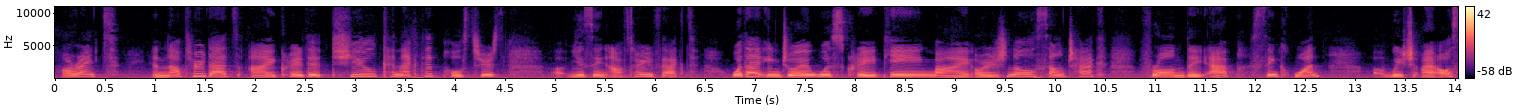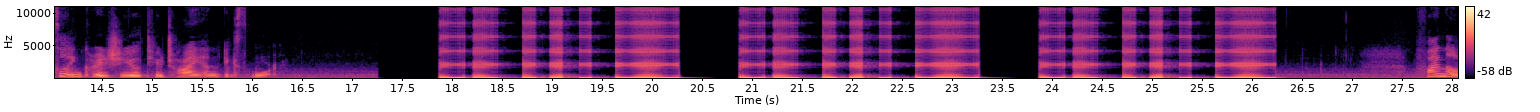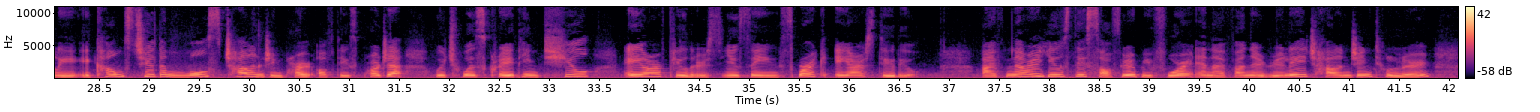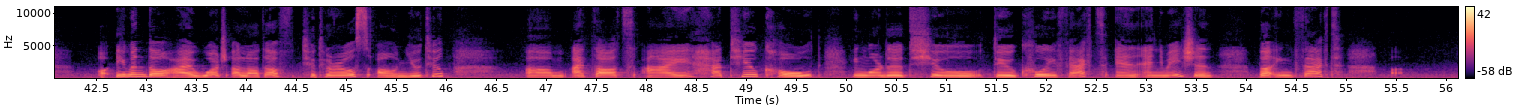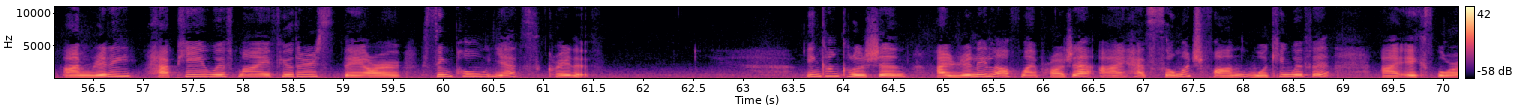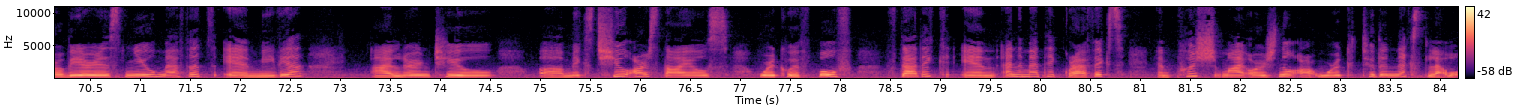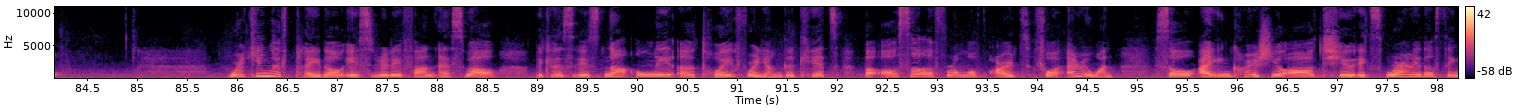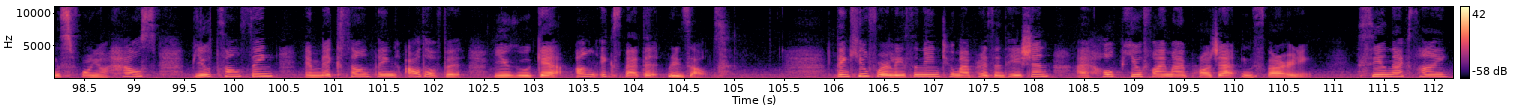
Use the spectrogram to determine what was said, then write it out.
Alright, and after that I created two connected posters uh, using After Effects. What I enjoyed was creating my original soundtrack from the app Synth One, uh, which I also encourage you to try and explore. It comes to the most challenging part of this project, which was creating two AR filters using Spark AR Studio. I've never used this software before and I found it really challenging to learn. uh, even though I watch a lot of tutorials on YouTube, um, I thought I had to code in order to do cool effects and animation, but in fact, I'm really happy with my filters. They are simple yet creative. In conclusion, I really love my project. I had so much fun working with it. I explore various new methods and media. I learned to uh, mix two art styles, work with both static and animatic graphics, and push my original artwork to the next level. Working with Play-Doh is really fun as well because it's not only a toy for younger kids but also a form of art for everyone. So I encourage you all to explore little things from your house, build something, and make something out of it. You will get unexpected results. Thank you for listening to my presentation. I hope you find my project inspiring. See you next time.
